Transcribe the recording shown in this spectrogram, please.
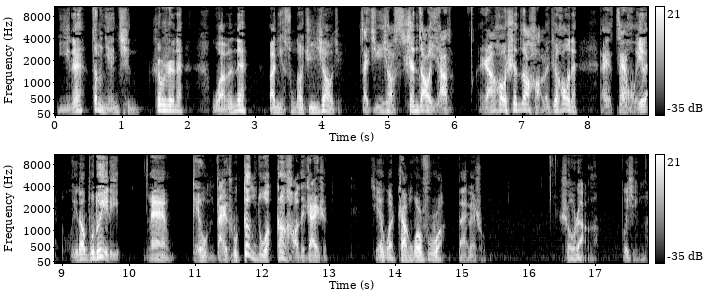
你呢这么年轻，是不是呢？我们呢把你送到军校去，在军校深造一下子，然后深造好了之后呢，哎，再回来回到部队里，哎，给我们带出更多更好的战士。结果张国富啊摆摆手，首长啊不行啊，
